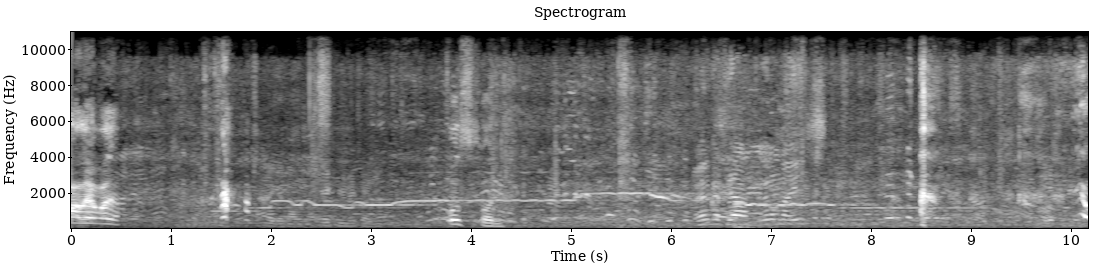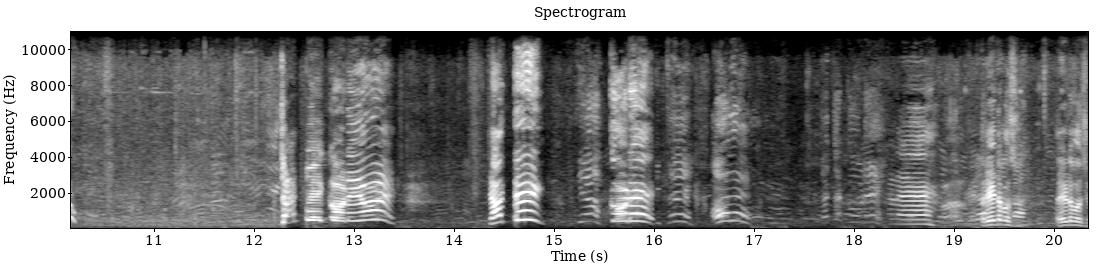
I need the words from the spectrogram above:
ਆਲੇ ਮਜ਼ਾ ਉਹ ਸੌਰੀ ਫੇਰ ਕੱਟਿਆ ਫੇਰ ਬਣਾਈ। ਚਾਟੀ ਕੋੜੇ ਓਏ। ਚਾਚਾ ਕੋੜੇ ਰੇਟ ਪੁੱਛ ਰੇਟ ਪੁੱਛ।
